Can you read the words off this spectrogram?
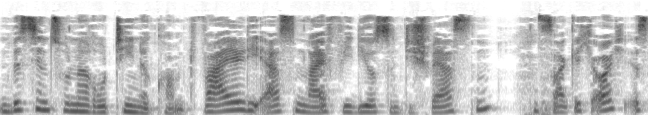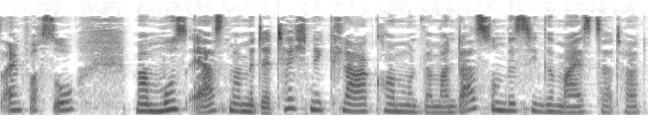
ein bisschen zu einer Routine kommt, weil die ersten Live-Videos sind die schwersten. Das sage ich euch, ist einfach so. Man muss erstmal mit der Technik klarkommen und wenn man das so ein bisschen gemeistert hat,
